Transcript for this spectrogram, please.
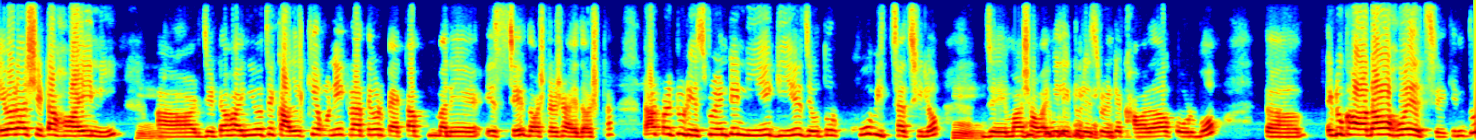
এবার আর সেটা হয়নি আর যেটা হয়নি হচ্ছে কালকে অনেক রাতে ওর প্যাক আপ মানে এসছে দশটা সাড়ে দশটা তারপর একটু রেস্টুরেন্টে নিয়ে গিয়ে যেহেতু ওর খুব ইচ্ছা ছিল। যে মা সবাই মিলে একটু রেস্টুরেন্টে খাওয়া দাওয়া করব একটু খাওয়া দাওয়া হয়েছে কিন্তু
